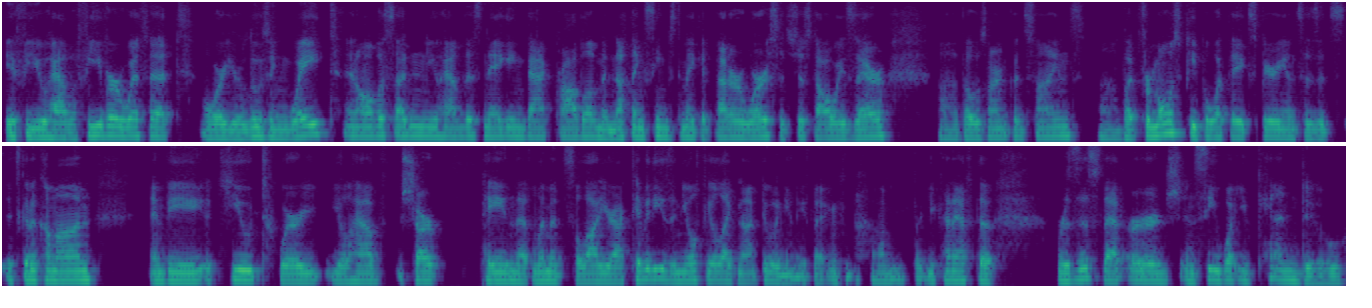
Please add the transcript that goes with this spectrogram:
if you have a fever with it or you're losing weight and all of a sudden you have this nagging back problem and nothing seems to make it better or worse, it's just always there. Uh, those aren't good signs. Uh, but for most people, what they experience is it's it's going to come on and be acute, where you'll have sharp pain that limits a lot of your activities, and you'll feel like not doing anything. Um, but you kind of have to resist that urge and see what you can do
